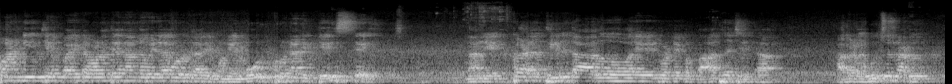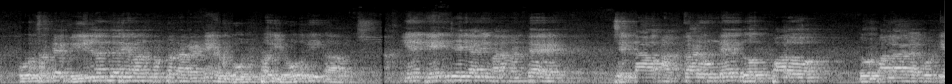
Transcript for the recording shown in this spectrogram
పాండిత్యం బయట పడితే నన్ను వెళ్ళకూడతారేమో నేను మూర్ఖుడని తెలిస్తే నన్ను ఎక్కడ తిడతారో అనేటువంటి ఒక బాధ చేత అక్కడ కూర్చున్నాడు. కూర్చుంటే వీళ్ళందరూ ఏమనుకుంటున్నారంటే నేను గొప్ప యోగి కావచ్చు. ఈయనకి ఏం చేయాలి మనం అంటే చిన్న అక్కడ ఉండే దొప్పలో దొప్పలాగా కొట్టి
